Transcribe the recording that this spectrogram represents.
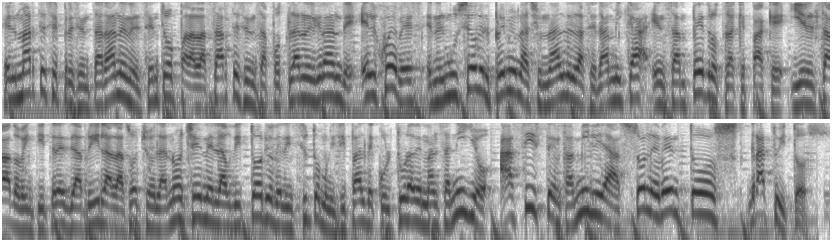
El martes se presentarán en el Centro para las Artes en Zapotlán el Grande, el jueves en el Museo del Premio Nacional de la Cerámica en San Pedro Tlaquepaque y el sábado 23 de abril a las 8 de la noche en el auditorio del Instituto Municipal de Cultura de Manzanillo. Asisten familias, son eventos gratuitos.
